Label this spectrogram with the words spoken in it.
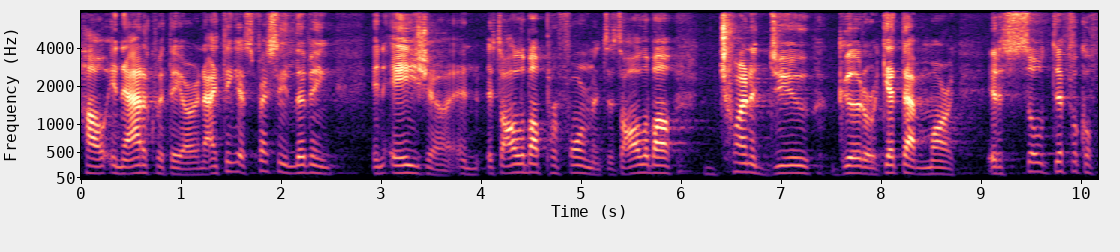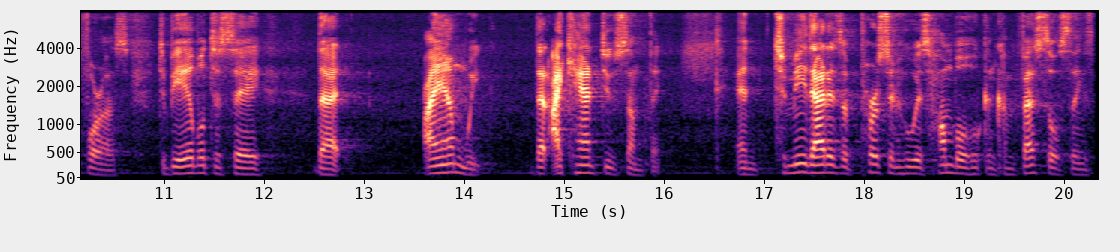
how inadequate they are. And I think, especially living in Asia, and it's all about performance, it's all about trying to do good or get that mark. it is so difficult for us to be able to say that I am weak, that I can't do something. And to me, that is a person who is humble, who can confess those things.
